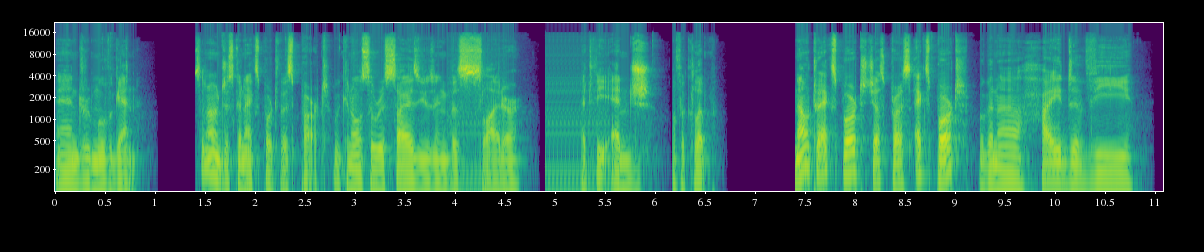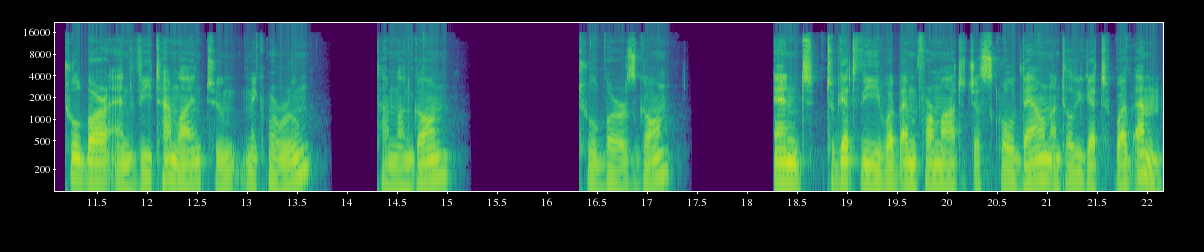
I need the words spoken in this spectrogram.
and remove again. So now I'm just going to export this part. We can also resize using this slider at the edge of a clip. Now to export, just press export. We're going to hide the toolbar and the timeline to make more room. Timeline gone. Toolbar is gone. And to get the WebM format, just scroll down until you get WebM.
